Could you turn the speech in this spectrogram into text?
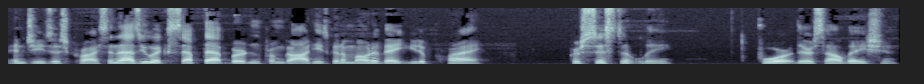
in Jesus Christ. And as you accept that burden from God, He's going to motivate you to pray persistently for their salvation.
